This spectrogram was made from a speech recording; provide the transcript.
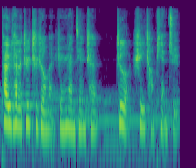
他与他的支持者们仍然坚称这是一场骗局。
